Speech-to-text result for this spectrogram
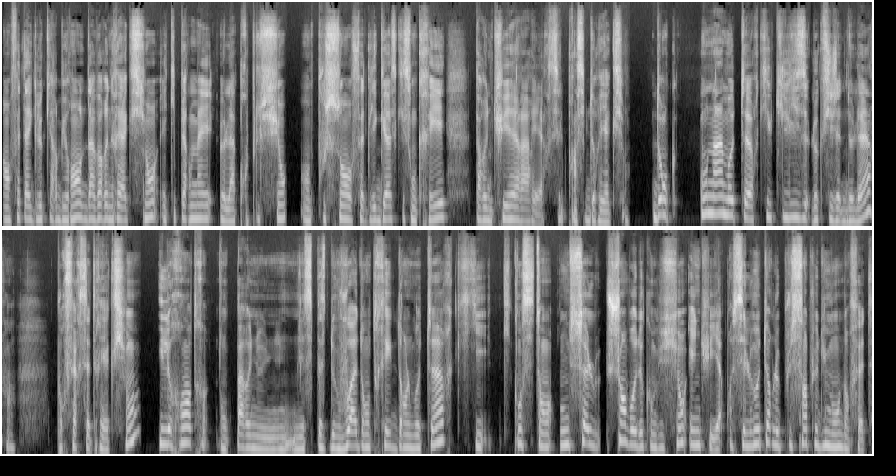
En fait, avec le carburant, d'avoir une réaction et qui permet euh, la propulsion en poussant en fait les gaz qui sont créés par une tuyère arrière. C'est le principe de réaction. Donc, on a un moteur qui utilise l'oxygène de l'air pour faire cette réaction. Il rentre donc par une, espèce de voie d'entrée dans le moteur qui, consiste en une seule chambre de combustion et une tuyère. C'est le moteur le plus simple du monde en fait.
